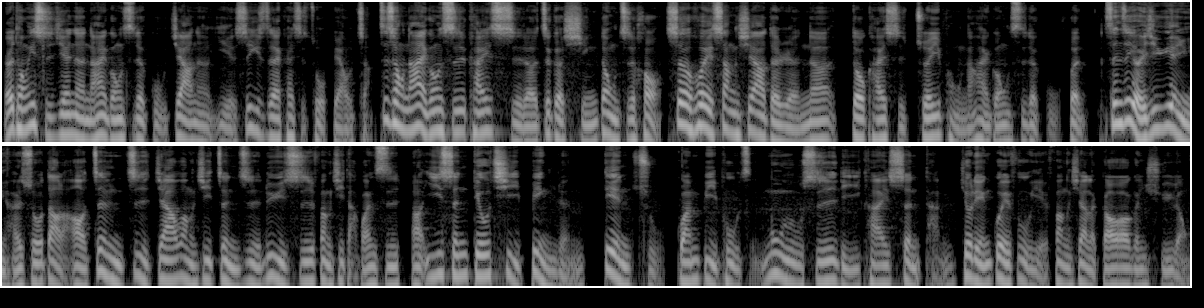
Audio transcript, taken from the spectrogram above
而同一时间呢，南海公司的股价呢，也是一直在开始做飙涨。自从南海公司开始了这个行动之后，社会上下的人呢，都开始追捧南海公司的股份，甚至有一句谚语还说到了哦政治家忘记政治，律师放弃打官司啊！医生丢弃病人，店主关闭铺子，牧师离开圣坛，就连贵妇也放下了高傲跟虚荣。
